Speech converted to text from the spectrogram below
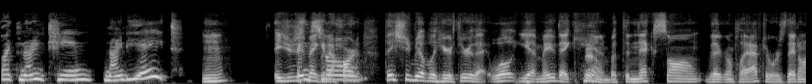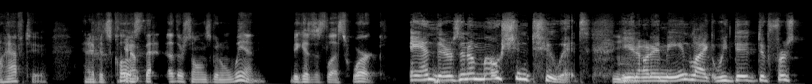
like 1998. You're just And making it hard. They should be able to hear through that. Well, yeah, maybe they can, but the next song they're going to play afterwards, they don't have to. And if it's close, that other song's going to win because it's less work. and there's an emotion to it. You Mhm. know what I mean? Like we did the first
